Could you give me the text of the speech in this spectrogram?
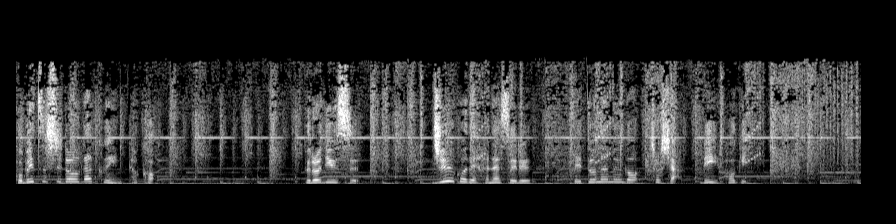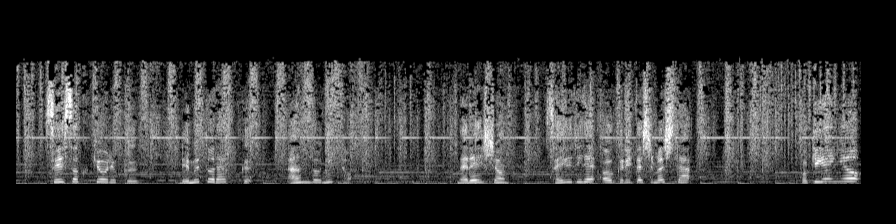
個別指導学院トコプロデュース15で話せるベトナム語著者リー・ホギ。制作協力レムトラックニト。ナレーションさゆりでお送りいたしました。ごきげんよ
